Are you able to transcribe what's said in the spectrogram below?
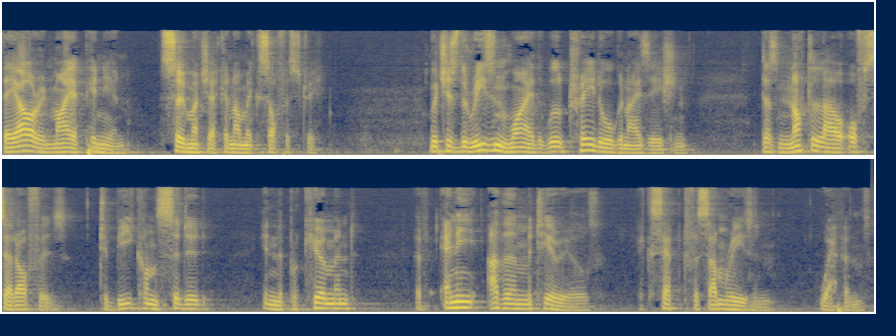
They are, in my opinion, so much economic sophistry, which is the reason why the World Trade Organization does not allow offset offers to be considered in the procurement of any other materials except for some reason weapons.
